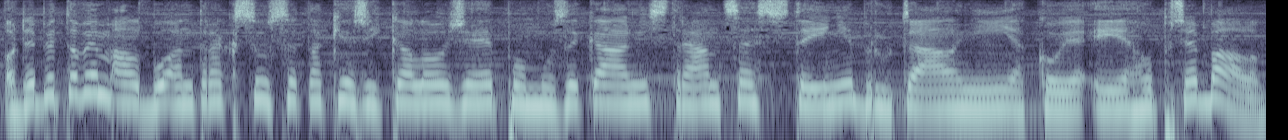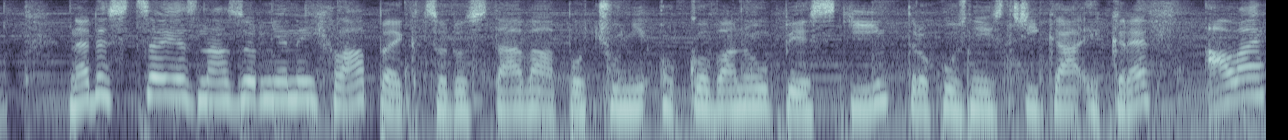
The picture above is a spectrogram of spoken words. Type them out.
O debitovém albu Anthraxu se taky říkalo, že je po muzikální stránce stejně brutální, jako je i jeho přebal. Na desce je znázorněný chlápek, co dostává počuní okovanou pěstí, trochu z něj stříká i krev, ale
